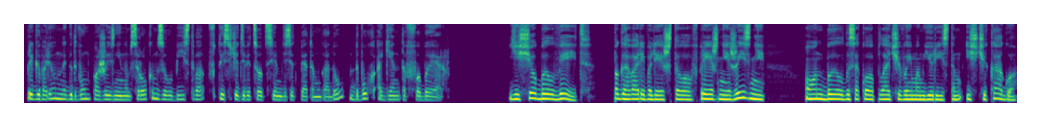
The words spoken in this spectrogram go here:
приговоренный к двум пожизненным срокам за убийство в 1975 году двух агентов ФБР. Еще был Вейт. Поговаривали, что в прежней жизни он был высокооплачиваемым юристом из Чикаго,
